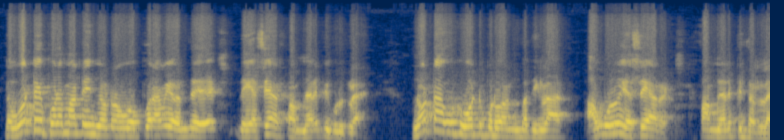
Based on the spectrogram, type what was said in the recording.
இந்த ஓட்டே போட மாட்டேன்னு சொல்றவங்க பூராவே வந்து இந்த எஸ்ஐஆர் ஃபார்ம் நிரப்பி கொடுக்கல. நோட்டாவுக்கு ஓட்டு போடுவாங்க பாத்தீங்களா? அவங்களும் எஸ்ஐஆர் ஃபார்ம் நிரப்பி தரல.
